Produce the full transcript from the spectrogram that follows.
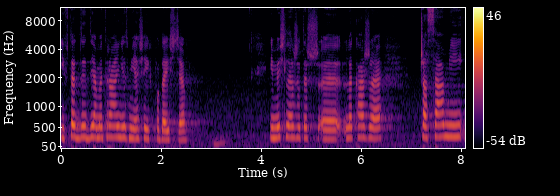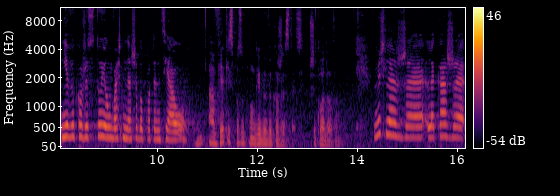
I wtedy diametralnie zmienia się ich podejście i myślę, że też e, lekarze czasami nie wykorzystują właśnie naszego potencjału. A w jaki sposób mogliby wykorzystać przykładowo? Myślę, że lekarze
